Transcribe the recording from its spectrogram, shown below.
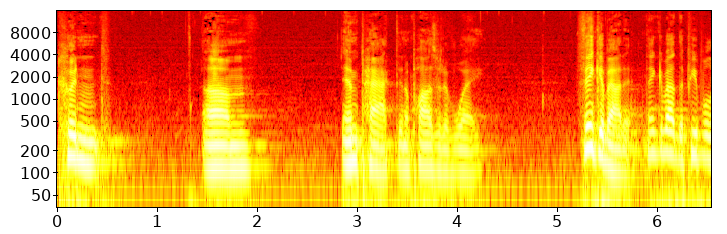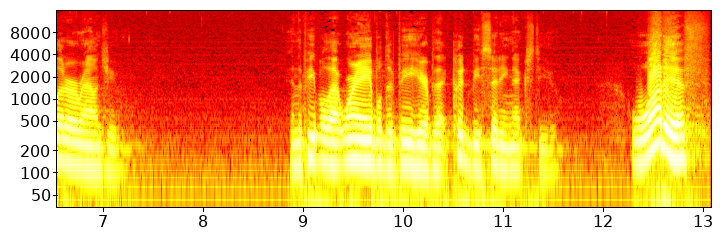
couldn't um, impact in a positive way. Think about it. Think about the people that are around you and the people that weren't able to be here but that could be sitting next to you. What if,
